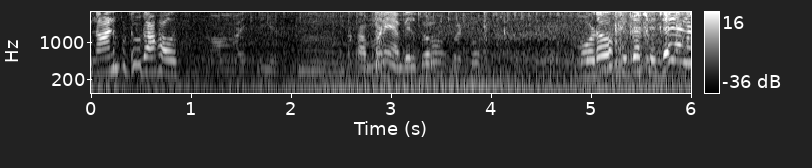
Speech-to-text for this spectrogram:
ਨਾਨ ਭਟੂਰਾ ਹਾਊਸ ਹਾਂ ਇੱਥੇ ਹੀ ਹੈ। ਹਮ, ਸਾਹਮਣੇ ਆ ਬਿਲਕੁਲ। ਬੈਠੋ। ਮੋੜੋ ਸਿੱਧਾ ਸਿੱਧੇ ਜਾਣਾ।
